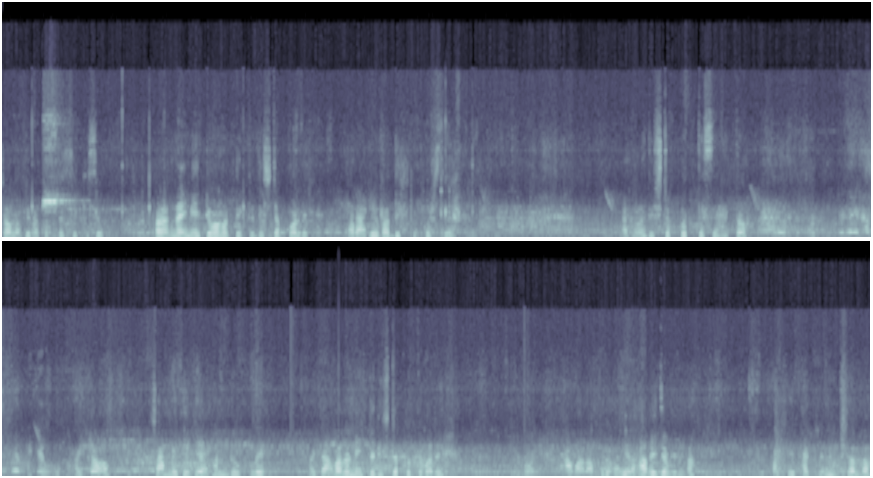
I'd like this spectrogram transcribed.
চলাফেরা করতেছি, কিছু করার নাই, নেটওয়ার্ক একটু ডিস্টার্ব করে, তার আগেবার ডিস্টার্ব করছে। এখনও ডিস্টার্ব করতেছে হয়তো। হয়তো সামনে থেকে এখন ঢুকলে হয়তো আবারও নেটটা ডিস্টার্ব করতে পারে। এবং আমার আপুরা ভাইয়েরা হারাই যাবেন না। পাশে থাকবেন ইনশাল্লাহ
